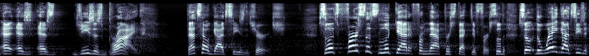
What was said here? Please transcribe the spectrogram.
as, as, as Jesus' bride. That's how God sees the church. So let's first let's look at it from that perspective first. So, so the way God sees it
